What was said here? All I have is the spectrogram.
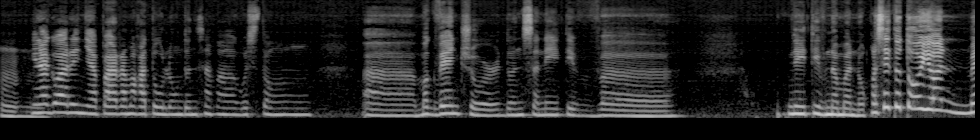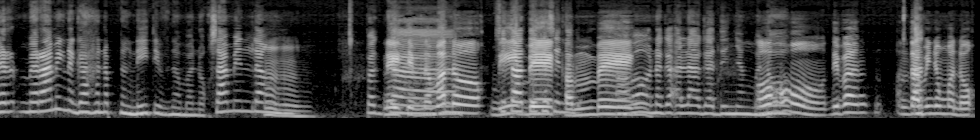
Mm. Ginagawa rin niya para makatulong dun sa mga gustong ah, mag-venture dun sa native ah, native na manok. Kasi totoo yun, mer- maraming naghahanap ng native na manok. Sa amin lang, Mm-mm. pagka... Native na manok, si bibe, kambing. Oo, nag-aalaga din Oo, manok. di ba? Ang dami niyong manok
